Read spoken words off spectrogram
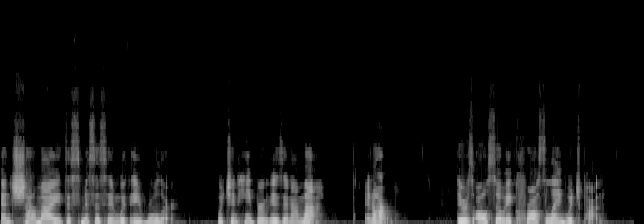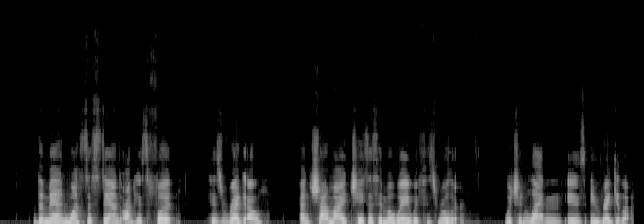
and Shammai dismisses him with a ruler, which in Hebrew is an amah, an arm. There is also a cross language pun. The man wants to stand on his foot, his regel, and Shammai chases him away with his ruler, which in Latin is a regula.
